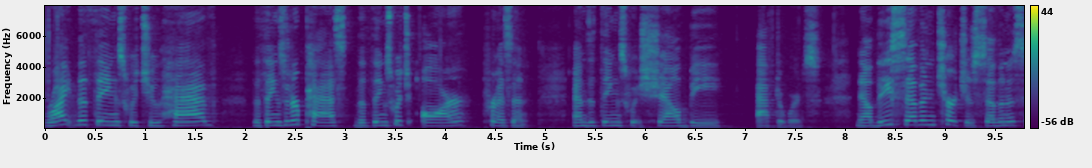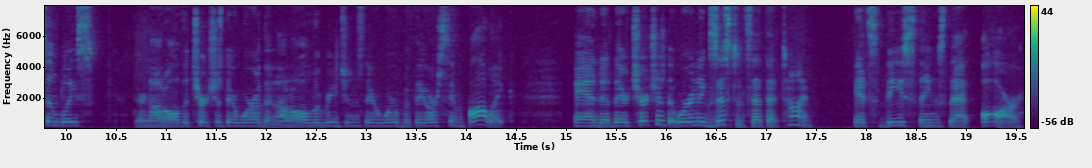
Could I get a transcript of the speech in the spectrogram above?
Write the things which you have, the things that are past, the things which are present, and the things which shall be afterwards. Now, these seven churches, seven assemblies, they're not all the churches there were, they're not all the regions there were, but they are symbolic. And uh, they're churches that were in existence at that time. It's these things that are.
